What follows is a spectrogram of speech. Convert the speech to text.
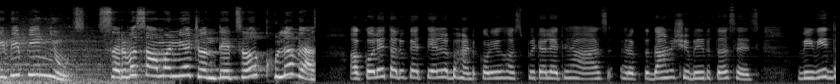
एबीपी न्यूज सर्वसामान्य जनतेचं खुलं व्यास अकोले तालुक्यातील भांडकोळी हॉस्पिटल येथे आज रक्तदान शिबिर तसेच विविध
